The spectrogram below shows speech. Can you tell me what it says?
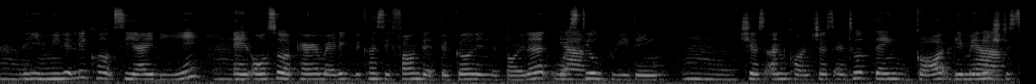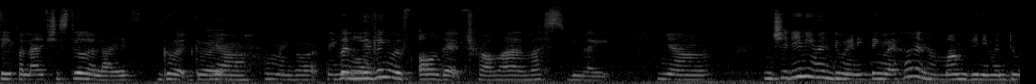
Mm. They immediately called CID Mm. and also a paramedic because they found that the girl in the toilet was Yeah. still breathing. Mm. She was unconscious, and so thank God they managed Yeah. to save her life. She's still alive. Good, good. Yeah. Oh my God. Thank you. But God. living with all that trauma must be like Yeah. And she didn't even do anything. Like her and her mom didn't even do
